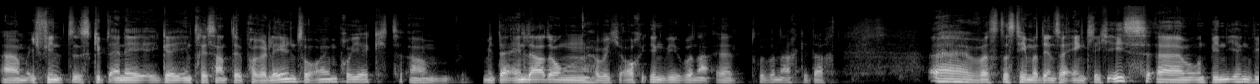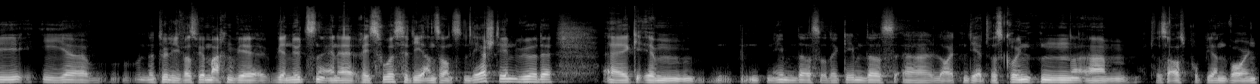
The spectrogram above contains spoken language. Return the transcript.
Ähm, ich finde, es gibt einige interessante Parallelen zu eurem Projekt. Ähm, mit der Einladung habe ich auch irgendwie äh, drüber nachgedacht, was das Thema denn so eigentlich ist äh, und bin irgendwie eher, natürlich, was wir machen, wir, wir nützen eine Ressource, die ansonsten leer stehen würde, äh, ähm, nehmen das oder geben das äh, Leuten, die etwas gründen, ähm, etwas ausprobieren wollen,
